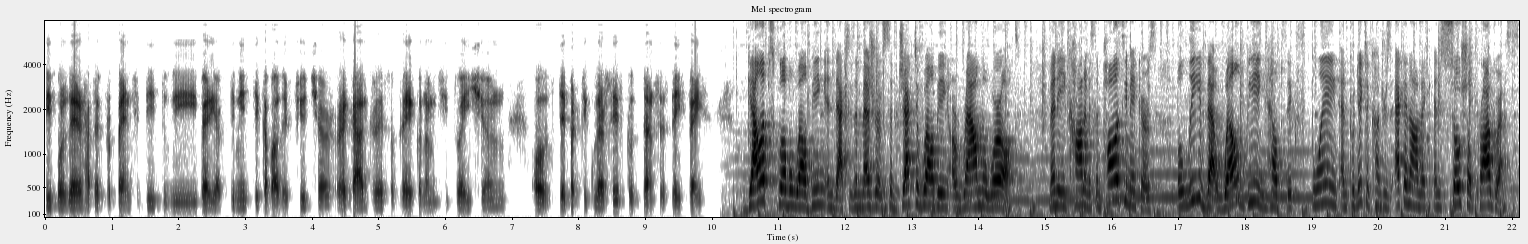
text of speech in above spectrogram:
people there have a propensity to be very optimistic about their future, regardless of the economic situation or the particular circumstances they face. Gallup's Global Well-Being Index is a measure of subjective well-being around the world. Many economists and policymakers believe that well-being helps explain and predict a country's economic and social progress.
